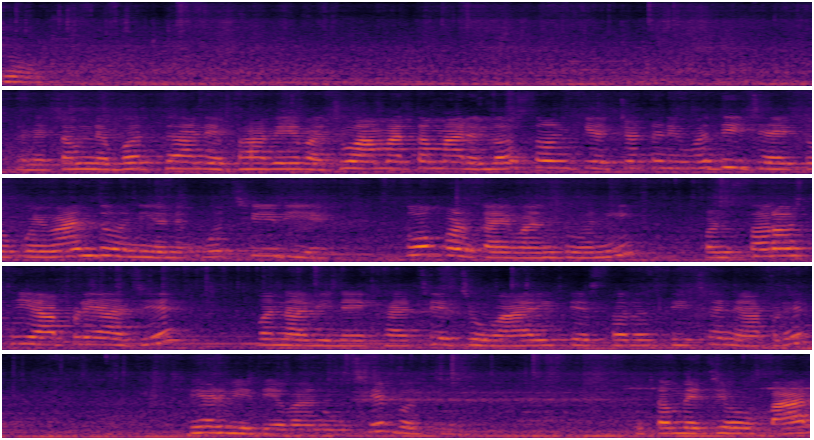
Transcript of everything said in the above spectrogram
જો અને તમને બધાને ભાવે એવા. જો આમાં તમારે લસણ કે ચટણી વધી જાય તો કોઈ વાંધો નહીં અને ઓછી રીએ, તો પણ કાંઈ વાંધો નહીં. પણ સરસથી આપણે આજે બનાવી નાખ્યા છે. જો આ રીતે સરસથી છે ને આપણે ભેળવી દેવાનું છે બધું. તમે જેવો બહાર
